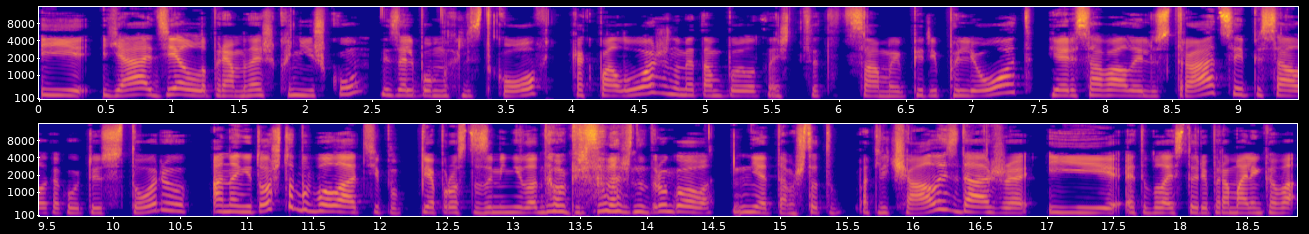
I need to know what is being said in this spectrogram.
И я делала прям, знаешь, книжку из альбомных листков, как положено. У меня там был, значит, этот самый переплет. Я рисовала иллюстрации, писала какую-то историю. Она не то чтобы была, типа, я просто заменила одного персонажа на другого. Нет, там что-то отличалось даже. И это была история про маленького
